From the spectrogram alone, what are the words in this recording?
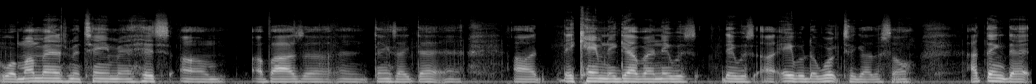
well, my management team and his um, advisor and things like that, and uh, they came together and they was they was uh, able to work together. So I think that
